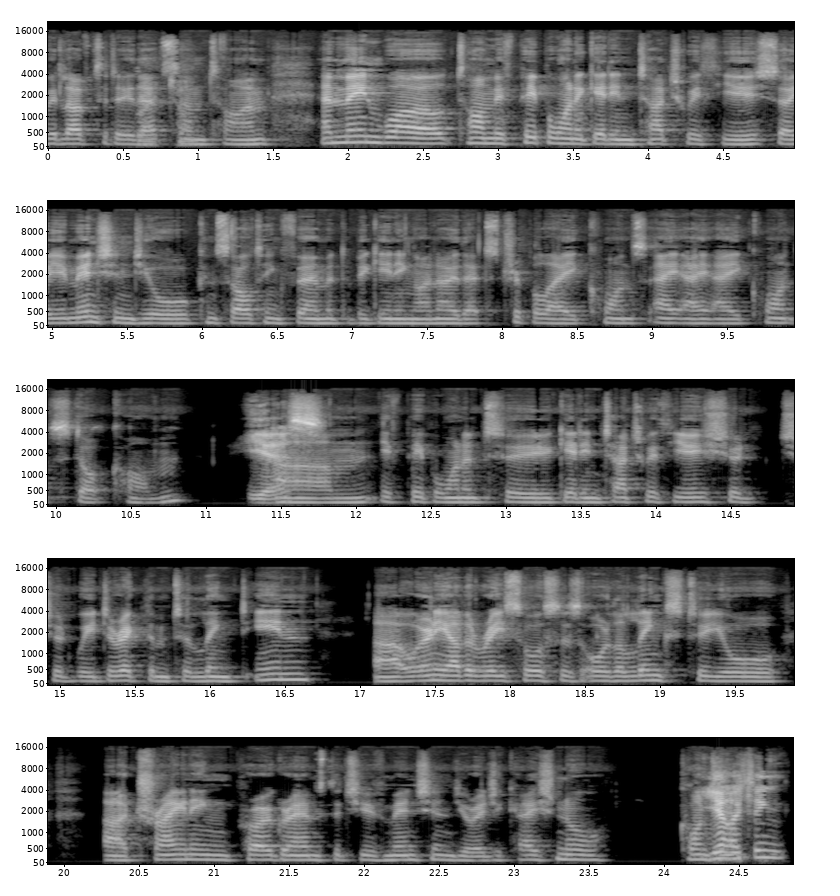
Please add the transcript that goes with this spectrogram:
We'd love to do that right, sometime. And meanwhile, Tom, if people want to get in touch with you, so you mentioned your consulting firm at the beginning. I know that's AAA Quants, AAAQuants.com. Yes. Um, if people wanted to get in touch with you, should should we direct them to LinkedIn uh, or any other resources, or the links to your uh, training programs that you've mentioned, your educational content? Yeah, I think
